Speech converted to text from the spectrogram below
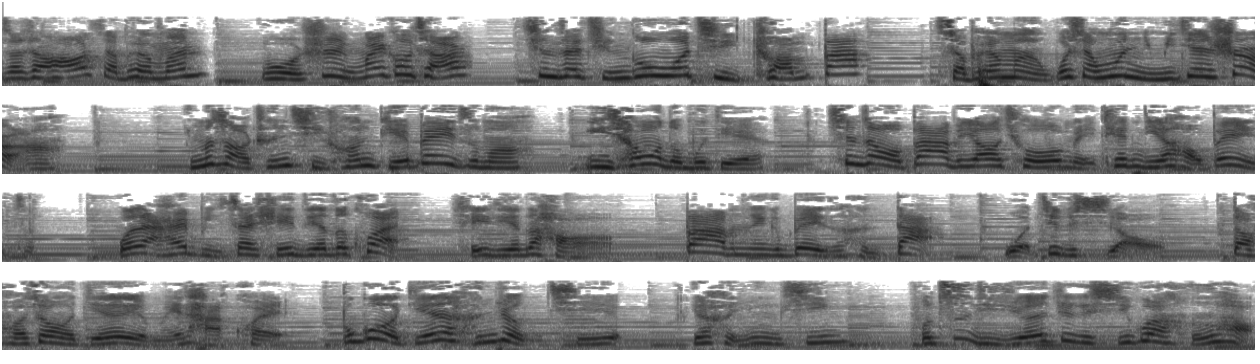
早上好，小朋友们，我是 Michael 乔儿。现在请跟我起床吧，小朋友们，我想问你们一件事儿啊，你们早晨起床叠被子吗？以前我都不叠，现在我爸爸要求我每天叠好被子，我俩还比赛谁叠得快，谁叠得好。爸爸那个被子很大，我这个小，但好像我叠的也没他快。不过我叠的很整齐，也很用心，我自己觉得这个习惯很好。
